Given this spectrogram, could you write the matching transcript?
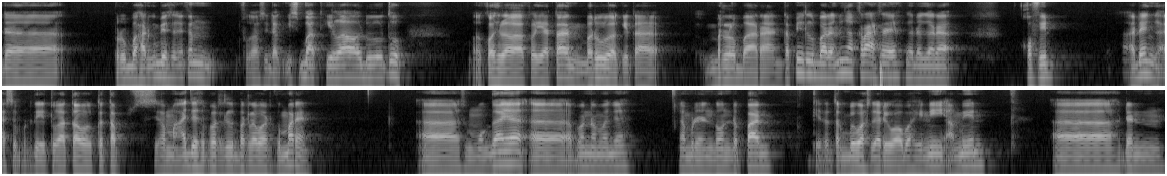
ada perubahan kan biasanya kan suka sidak isbat hilal dulu tuh. Kalau hilal kelihatan baru kita berlebaran. Tapi lebaran ini nggak kerasa ya gara-gara covid ada nggak seperti itu? Atau tetap sama aja seperti lebaran kemarin? Eh, semoga ya eh, apa namanya kemudian tahun depan kita terbebas dari wabah ini amin. Eh, dan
